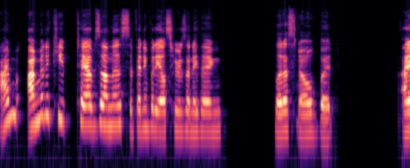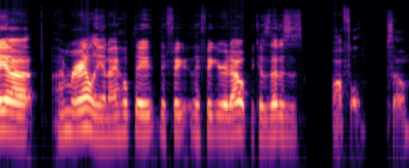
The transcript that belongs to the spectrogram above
I'm I'm gonna keep tabs on this. If anybody else hears anything, let us know. But I uh I'm rallying. I hope they they fig- they figure it out because that is awful. So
